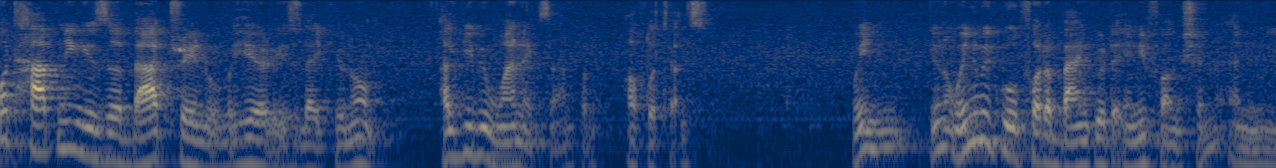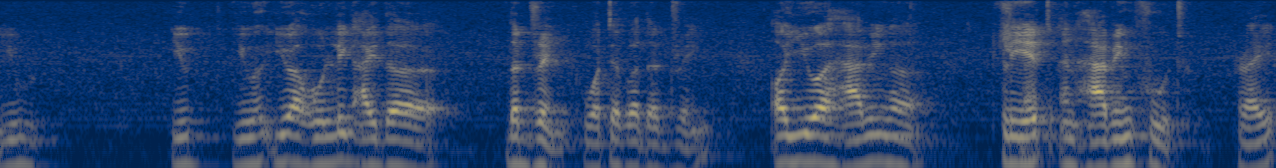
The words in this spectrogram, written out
what happening is a bad trend over here is like you know i'll give you one example of hotels when you know when we go for a banquet or any function and you you you you are holding either the drink whatever the drink or you are having a plate and having food right?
